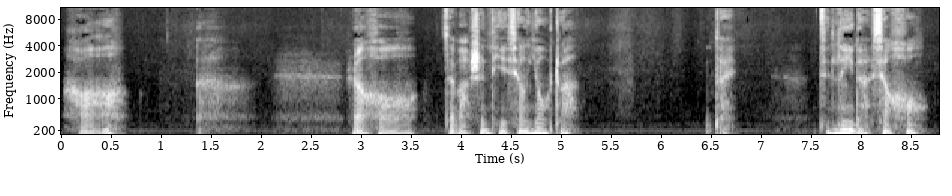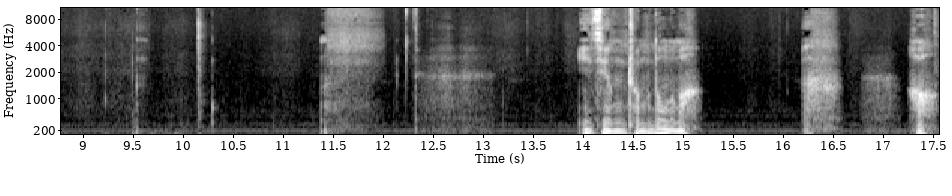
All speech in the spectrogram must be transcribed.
好，然后再把身体向右转。对，尽力的向后。已经转不动了吗？好，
